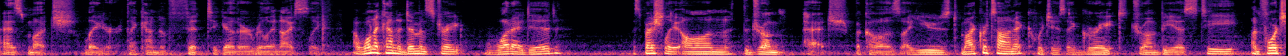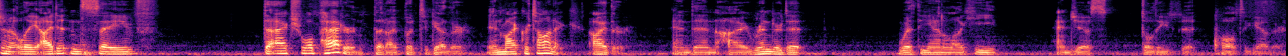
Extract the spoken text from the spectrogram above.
as much later. They kind of fit together really nicely. I want to kind of demonstrate what I did, especially on the drum patch, because I used Microtonic, which is a great drum VST. Unfortunately, I didn't save the actual pattern that I put together in Microtonic either. And then I rendered it with the analog heat and just deleted it altogether.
